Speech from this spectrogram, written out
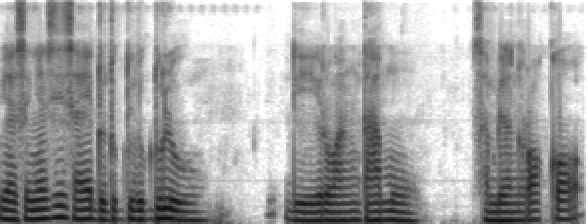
biasanya sih saya duduk-duduk dulu di ruang tamu sambil ngerokok.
